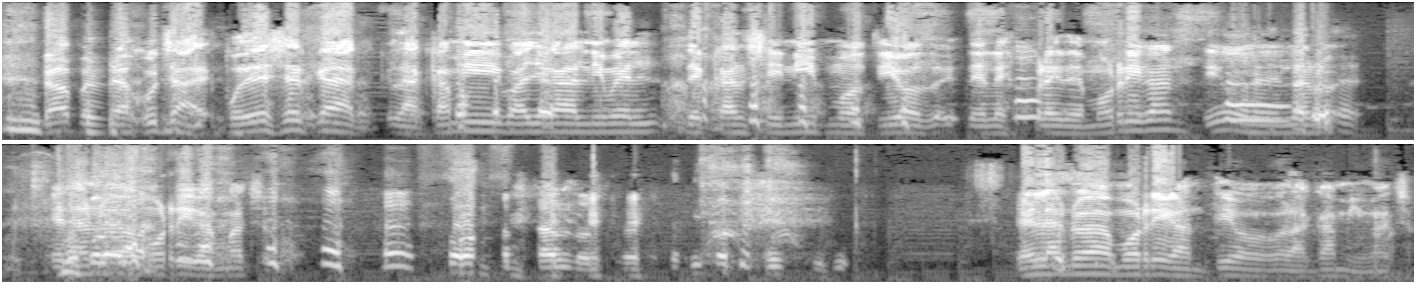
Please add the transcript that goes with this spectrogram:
No, pero escucha, puede ser que la, la Cami va a llegar al nivel de cansinismo, tío, de- del spray de Morrigan, tío. Es la, nue- es la nueva Morrigan, macho. Es la nueva Morrigan, tío, la Cami, macho.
